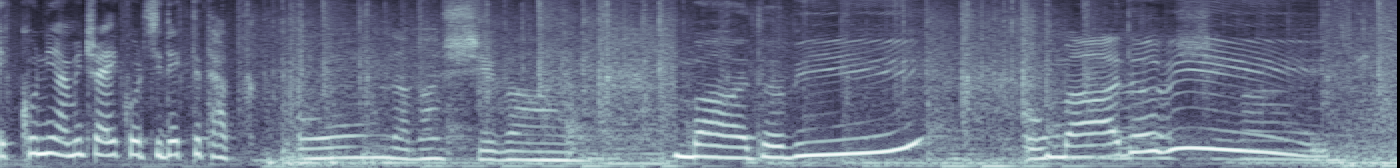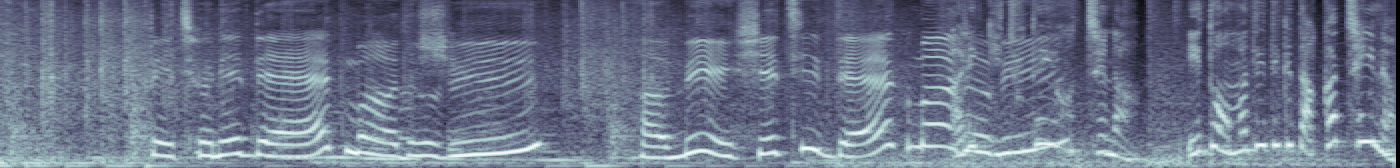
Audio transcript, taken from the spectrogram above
এক্ষুনি আমি ট্রাই করছি দেখতে থাক। ওম নমঃ শিবায়। মাধবী মাধবী। পেছনে দেখ মাধবী। আমি এসেছি দেখ আরে মাধবী। কিছুতেই হচ্ছে না। এ তো আমাদের দিকে তাকাচ্ছেই না।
